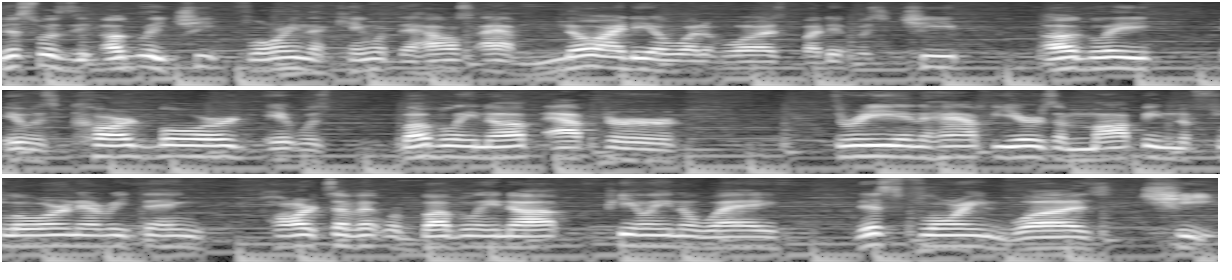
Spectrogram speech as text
This was the ugly cheap flooring that came with the house. I have no idea what it was, but it was cheap, ugly, it was cardboard, it was bubbling up after three and a half years of mopping the floor and everything. Parts of it were bubbling up, peeling away. This flooring was cheap.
